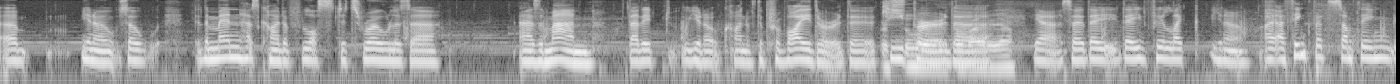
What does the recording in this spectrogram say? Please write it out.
um, you know, so the men has kind of lost its role as a as a man. That it, you know, kind of the provider, the Pursuer, keeper, the provider, yeah. So they they feel like you know. I, I think that's something.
